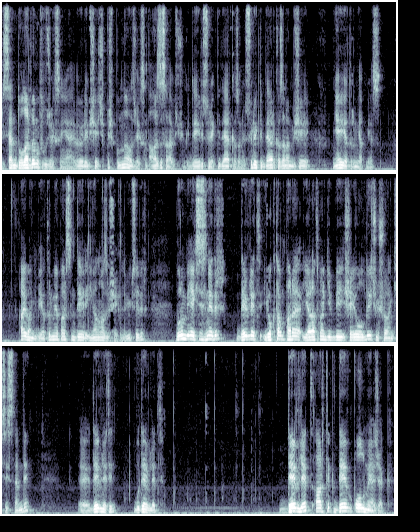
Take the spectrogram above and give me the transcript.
Sen dolarda mı tutacaksın yani? Böyle bir şey çıkmış bunu alacaksın? Arzı sabit çünkü. Değeri sürekli değer kazanıyor. Sürekli değer kazanan bir şeye niye yatırım yapmayasın? Hayvan gibi yatırım yaparsın. Değeri inanılmaz bir şekilde yükselir. Bunun bir eksisi nedir? Devlet yoktan para yaratma gibi bir şey olduğu için şu anki sistemde e, devletin bu devlet devlet artık dev olmayacak.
